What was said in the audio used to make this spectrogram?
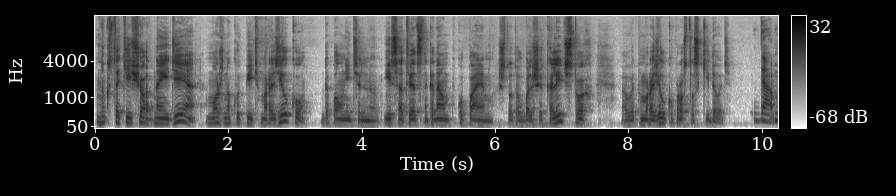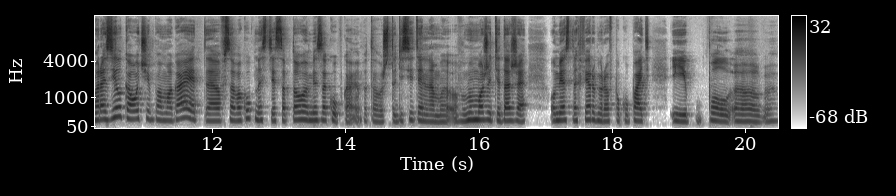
Ну, кстати, еще одна идея. Можно купить морозилку дополнительную, и, соответственно, когда мы покупаем что-то в больших количествах, в эту морозилку просто скидывать. Да, морозилка очень помогает э, в совокупности с оптовыми закупками, потому что действительно мы, вы можете даже у местных фермеров покупать и пол, э,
